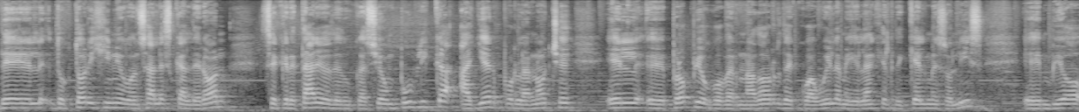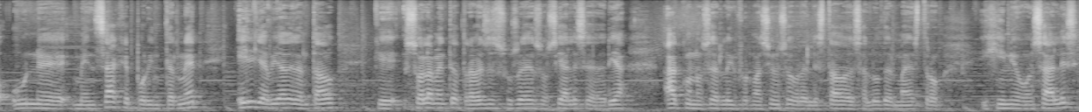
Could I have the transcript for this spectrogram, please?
del doctor Higinio González Calderón, secretario de Educación Pública. Ayer por la noche el eh, propio gobernador de Coahuila, Miguel Ángel Riquelme Solís, envió un mensaje por internet. Él ya había adelantado que solamente a través de sus redes sociales se daría a conocer la información sobre el estado de salud del maestro Higinio González.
